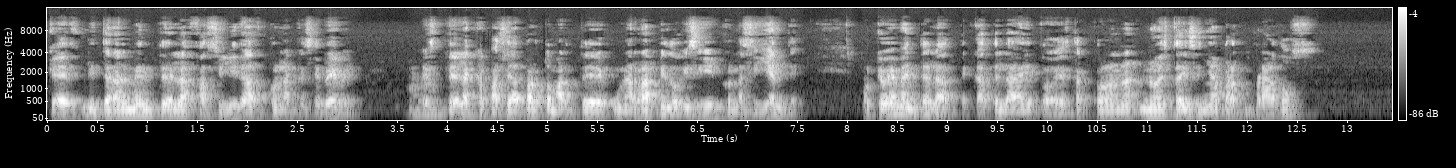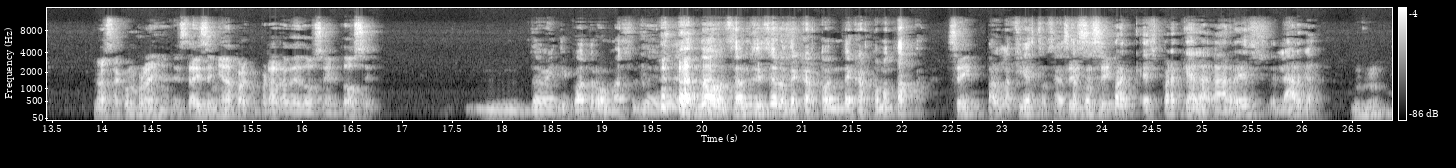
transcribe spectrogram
que es literalmente la facilidad con la que se bebe, Ujú. este, la capacidad para tomarte una rápido y seguir con la siguiente. Porque obviamente la Tecate Light o esta Corona no está diseñada para comprar dos. No, está, compra- está diseñada para comprar de 12 en 12. Mm, De 24 o más. de- no, seamos sinceros, de cartón, de cartón o tapa. Sí. Para la fiesta. O sea, esta Sí, sí, cosa sí. Es, para, es para que la agarres larga. Ujú.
